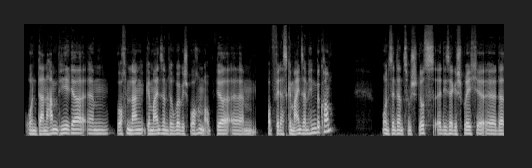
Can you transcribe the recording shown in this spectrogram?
Und dann haben wir ähm, wochenlang gemeinsam darüber gesprochen, ob wir, ähm, ob wir das gemeinsam hinbekommen und sind dann zum Schluss äh, dieser Gespräche äh, da,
